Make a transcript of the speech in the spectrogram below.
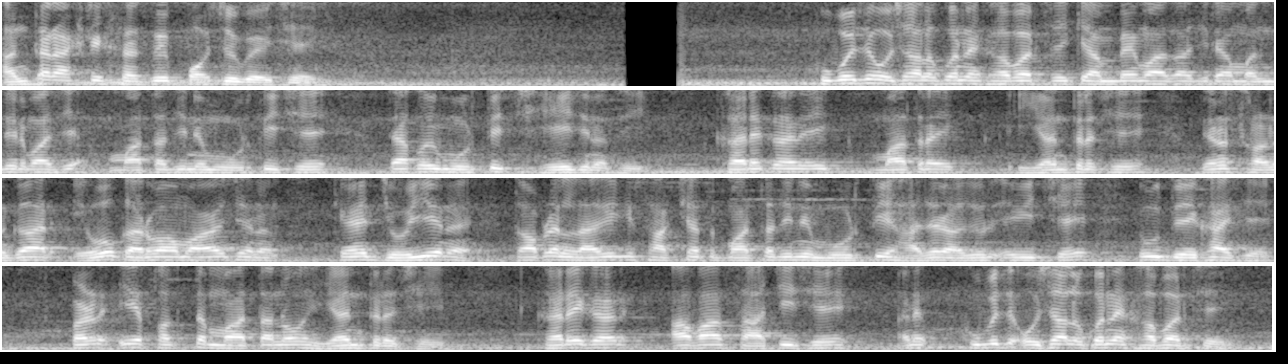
આંતરરાષ્ટ્રીય સ્તર સુધી પહોંચી ગઈ છે. ખૂબ જ ઓછા લોકોને ખબર છે કે અંબે માતાજીના મંદિરમાં જે માતાજીની મૂર્તિ છે, ત્યાં કોઈ મૂર્તિ છે જ નથી. ખરેખર એક માત્ર એક યંત્ર છે, જેનો શણગાર એવો કરવામાં આવ્યો છે ને, કે જોઈએ ને, તો આપણે લાગે કે સાક્ષાત માતાજીની મૂર્તિ હાજર હાજર એવી છે એવું દેખાય છે. પણ એ ફક્ત માતાનો યંત્ર છે. ખરેખર આ વાત સાચી છે અને ખૂબ જ ઓછા લોકોને ખબર છે.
